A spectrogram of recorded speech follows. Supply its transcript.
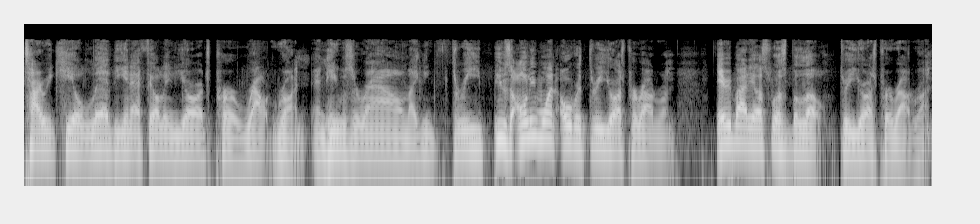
Tyreek Hill led the NFL in yards per route run, and he was around, I think, three. He was the only one over three yards per route run. Everybody else was below three yards per route run.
